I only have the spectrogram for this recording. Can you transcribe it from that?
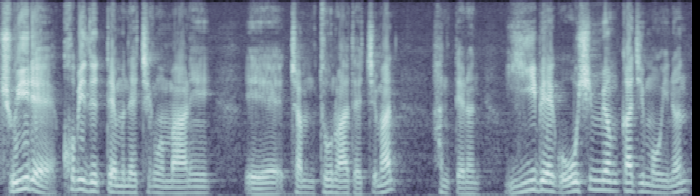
주일에 코비드 때문에 지금은 많이 예, 좀 둔화됐지만 한때는 250명까지 모이는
